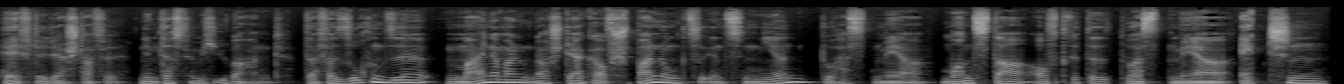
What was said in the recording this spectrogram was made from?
Hälfte der Staffel nimmt das für mich überhand. Da versuchen sie meiner Meinung nach stärker auf Spannung zu inszenieren. Du hast mehr Monster-Auftritte, du hast mehr Action,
